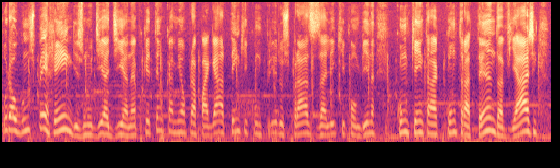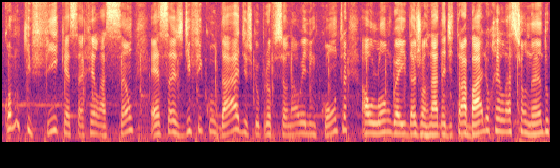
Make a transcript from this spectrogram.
por alguns perrengues no dia a dia, né? Porque tem um caminhão para pagar, tem que cumprir os prazos ali que combina com quem está contratando a viagem. Como que fica essa relação, essas dificuldades que o profissional ele encontra ao longo aí da jornada de trabalho relacionando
